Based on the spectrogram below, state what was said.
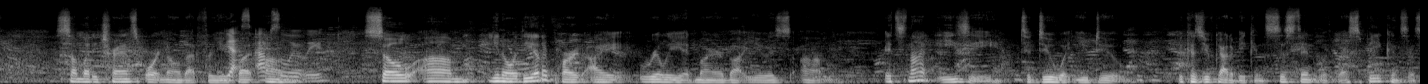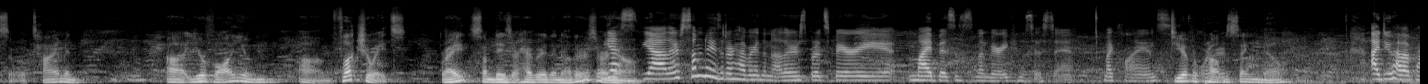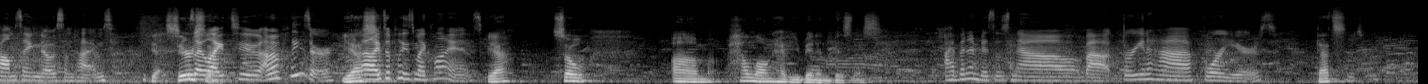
somebody transport and all that for you. Yes, But, um, absolutely. So, um, you know, the other part I really admire about you is um, it's not easy to do what you do because you've got to be consistent with recipe, consistent with time, and uh, your volume um, fluctuates, right? Some days are heavier than others, or Yes, no? yeah. There's some days that are heavier than others, but it's very. My business has been very consistent. My clients. Do you have a problem orders. saying no? I do have a problem saying no sometimes. Yeah, seriously. I like to. I'm a pleaser. Yes. I like to please my clients. Yeah. So, um, how long have you been in business? I've been in business now about three and a half, four years. That's,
